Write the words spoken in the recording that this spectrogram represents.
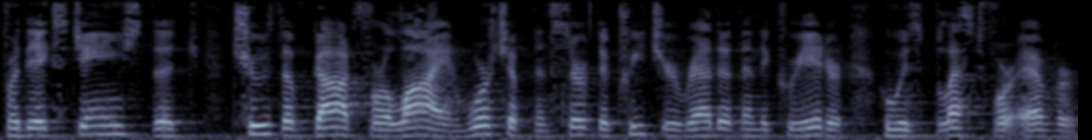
For they exchanged the truth of God for a lie and worshipped and served the creature rather than the Creator, who is blessed forever.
